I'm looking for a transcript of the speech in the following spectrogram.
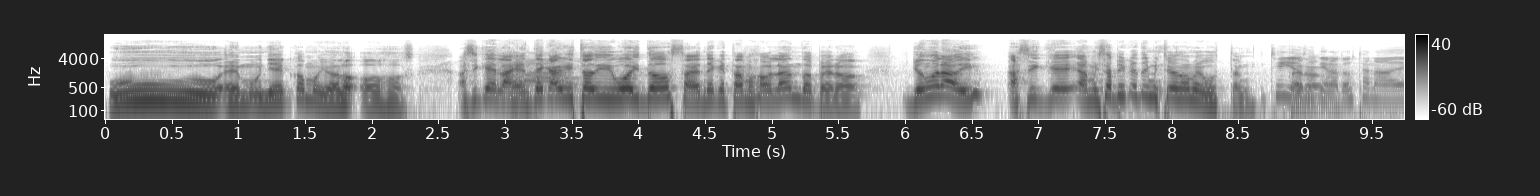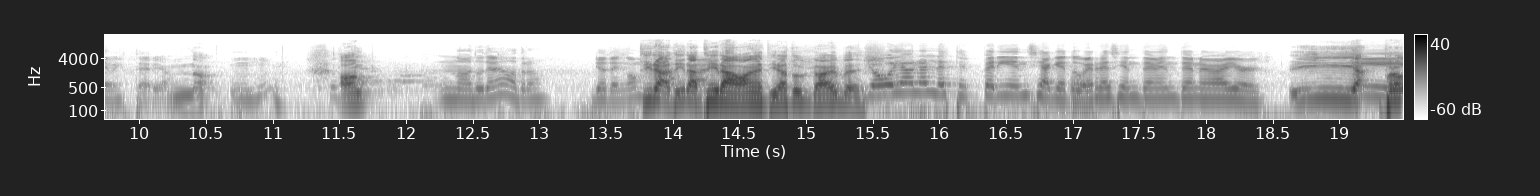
Uh, el muñeco movió los ojos. Así que la gente que ha visto D-Boy 2 saben de qué estamos hablando, pero yo no la vi. Así que a mí esas películas de misterio no me gustan. Sí, yo sé que no te gusta nada de misterio. No. No, tú tienes otro. Yo tengo tira, tira, tira, Vane, tira tu garbage. Yo voy a hablar de esta experiencia que tuve recientemente en Nueva York. Y, Y- pero,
